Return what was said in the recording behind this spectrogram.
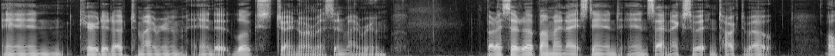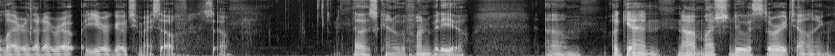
and carried it up to my room, and it looks ginormous in my room. But I set it up on my nightstand and sat next to it and talked about a letter that I wrote a year ago to myself. So that was kind of a fun video. Um, again, not much to do with storytelling,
